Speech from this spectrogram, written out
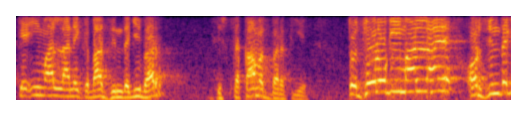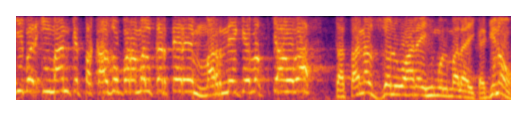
کہ ایمان لانے کے بعد زندگی بھر استقامت برتیے تو جو لوگ ایمان لائے اور زندگی بھر ایمان کے تقاضوں پر عمل کرتے رہے، مرنے کے وقت کیا ہوگا؟ تتنزل علیہم الملائکہ۔ گنو،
